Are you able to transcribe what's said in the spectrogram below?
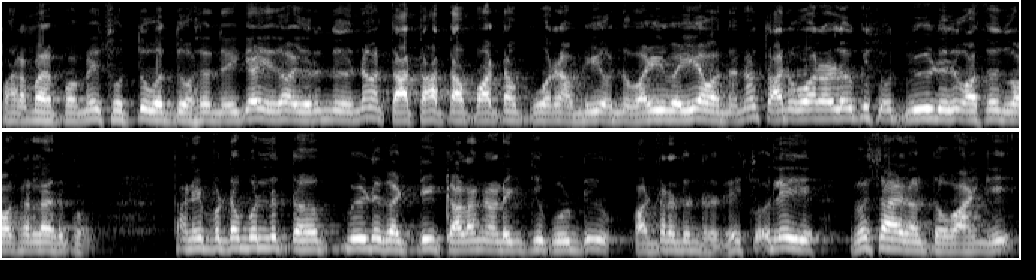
பரமரப்பமே சொத்து வத்து வசதி வைக்க ஏதோ இருந்ததுன்னா தா தாத்தா பாட்டா போகிறேன் அப்படியே வந்து வழி வழியாக வந்தேன்னா தன் ஓரளவுக்கு சொத்து வீடு வசதி வாசலாம் இருக்கும். தனிப்பட்ட முறையில் த வீடு கட்டி கடன் அடைச்சி கூட்டி கட்டுறதுன்றது சொல்லி விவசாய நிலத்தை வாங்கி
